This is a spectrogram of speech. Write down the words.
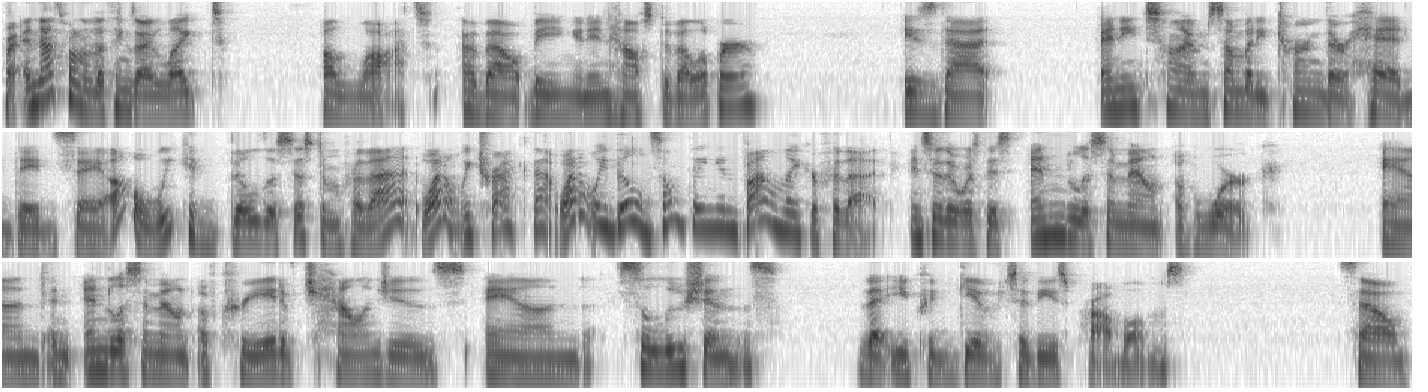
Right. And that's one of the things I liked a lot about being an in-house developer is that anytime somebody turned their head, they'd say, Oh, we could build a system for that. Why don't we track that? Why don't we build something in FileMaker for that? And so there was this endless amount of work and an endless amount of creative challenges and solutions that you could give to these problems. So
